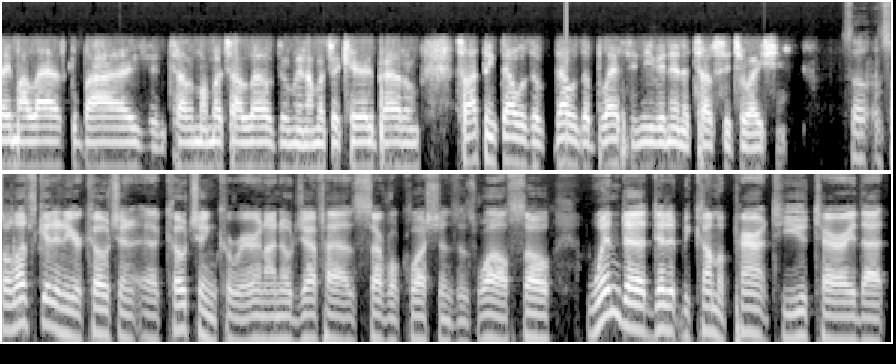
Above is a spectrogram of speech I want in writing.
say my last goodbyes and tell him how much I loved him and how much I cared about him. So I think that was a that was a blessing even in a tough situation. So, so let's get into your coaching uh, coaching career, and I know Jeff has several questions as well. So, when did, did it become apparent to you, Terry, that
